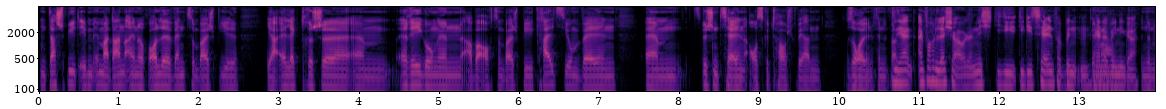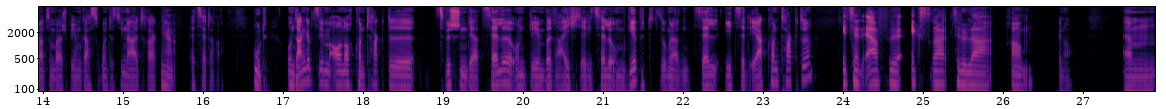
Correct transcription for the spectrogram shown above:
Und das spielt eben immer dann eine Rolle, wenn zum Beispiel ja, elektrische ähm, Erregungen, aber auch zum Beispiel Calciumwellen ähm, zwischen Zellen ausgetauscht werden sollen. Findet man, sind ja einfach Löcher, oder nicht, die die, die, die Zellen verbinden, mehr Genau. oder weniger. findet man zum Beispiel im Gastrointestinaltrakt Ja. etc. Gut, und dann gibt es eben auch noch Kontakte zwischen der Zelle und dem Bereich, der die Zelle umgibt, die sogenannten Zell-EZR-Kontakte. EZR für Extrazellularraum. Ähm,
